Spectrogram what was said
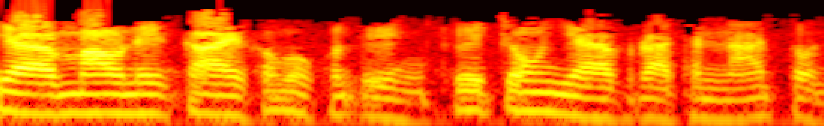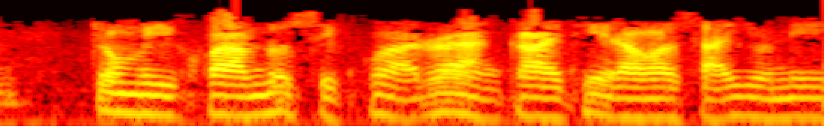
อย่าเมาในกายของบุคคลอื่น คือจงอย่าปรารถนาตน จงมีความรู้สึกว่าร่างกายที่เราอาศัยอยู่นี้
